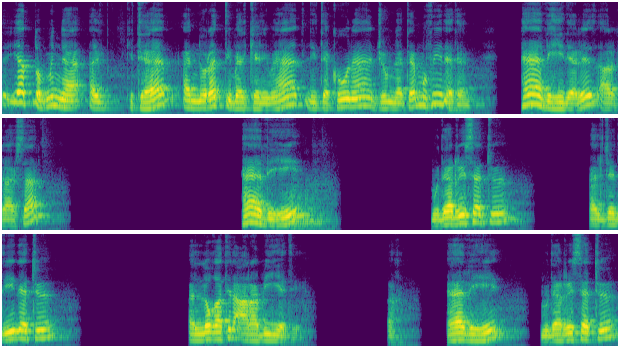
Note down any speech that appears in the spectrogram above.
يطلب منا الكتاب أن نرتب الكلمات لتكون جملة مفيدة. هذه درس arkadaşlar هذه مدرسة الجديدة. اللغة العربية هذه مدرسة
